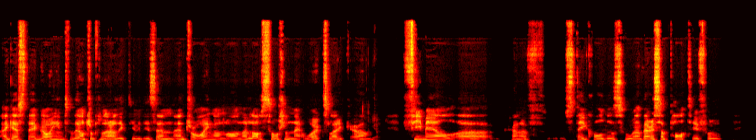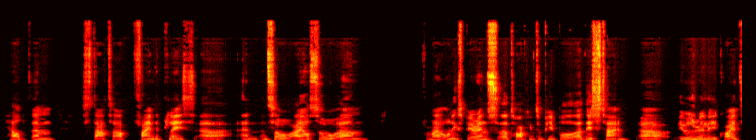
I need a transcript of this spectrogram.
I guess they're going into the entrepreneurial activities and, and drawing on, on a lot of social networks like um, yep. female uh, kind of stakeholders who are very supportive, who help them start up, find a place. Uh, and, and so I also um, from my own experience uh, talking to people uh, this time, uh, it was really quite,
